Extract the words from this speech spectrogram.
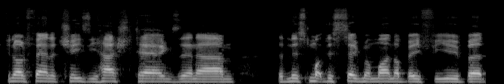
if you're not a fan of cheesy hashtags, then um, then this this segment might not be for you. But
